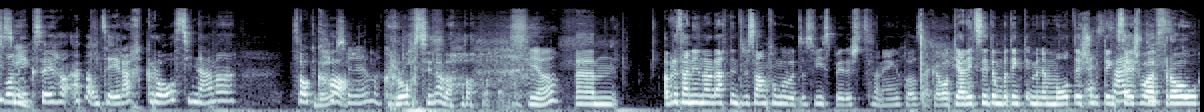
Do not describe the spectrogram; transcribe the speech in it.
das, was ich gesehen habe. Eben, und sie haben recht grosse Namen so Grosse. Namen. Grosse Namen. Ja. ähm, aber das habe ich noch recht interessant gefunden, weil das Weissbild ist, das habe ich eigentlich sagen. Weil du ja jetzt nicht unbedingt in einem Modeshooting siehst, wo eine Frau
